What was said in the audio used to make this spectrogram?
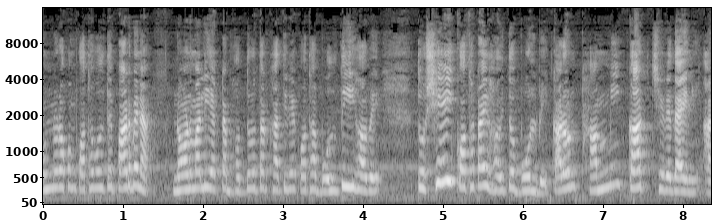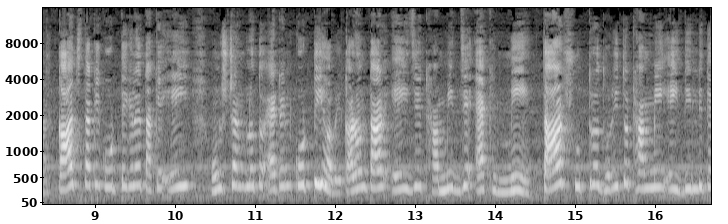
অন্যরকম কথা বলতে পারবে না। নর্মালি একটা ভদ্রতার খাতিরে কথা বলতেই হবে। তো সেই কথাটাই হয়তো বলবে। কারণ ঠাম্মি কাজ ছেড়ে দেয়নি। আর কাজ তাকে করতে গেলে তাকে এই অনুষ্ঠানগুলো তো অ্যাটেন্ড করতেই হবে। কারণ তার এই যে ঠাম্মির যে এক মেয়ে, তার সূত্র ধরেই তো ঠাম্মি এই দিল্লিতে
